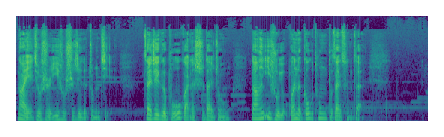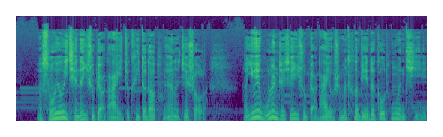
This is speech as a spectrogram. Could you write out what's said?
那也就是艺术世界的终结。在这个博物馆的时代中，当艺术有关的沟通不再存在，所有以前的艺术表达也就可以得到同样的接受了。啊，因为无论这些艺术表达有什么特别的沟通问题。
